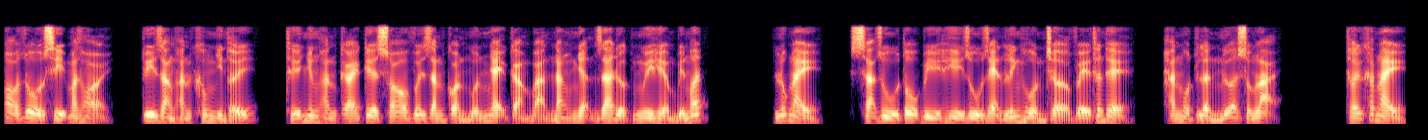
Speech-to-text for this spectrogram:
Họ rồ sĩ mắt hỏi, tuy rằng hắn không nhìn thấy, thế nhưng hắn cái kia so với rắn còn muốn nhạy cảm bản năng nhận ra được nguy hiểm biến mất. Lúc này xa dù tổ bị hì dù rèn linh hồn trở về thân thể, hắn một lần nữa sống lại thời khắc này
